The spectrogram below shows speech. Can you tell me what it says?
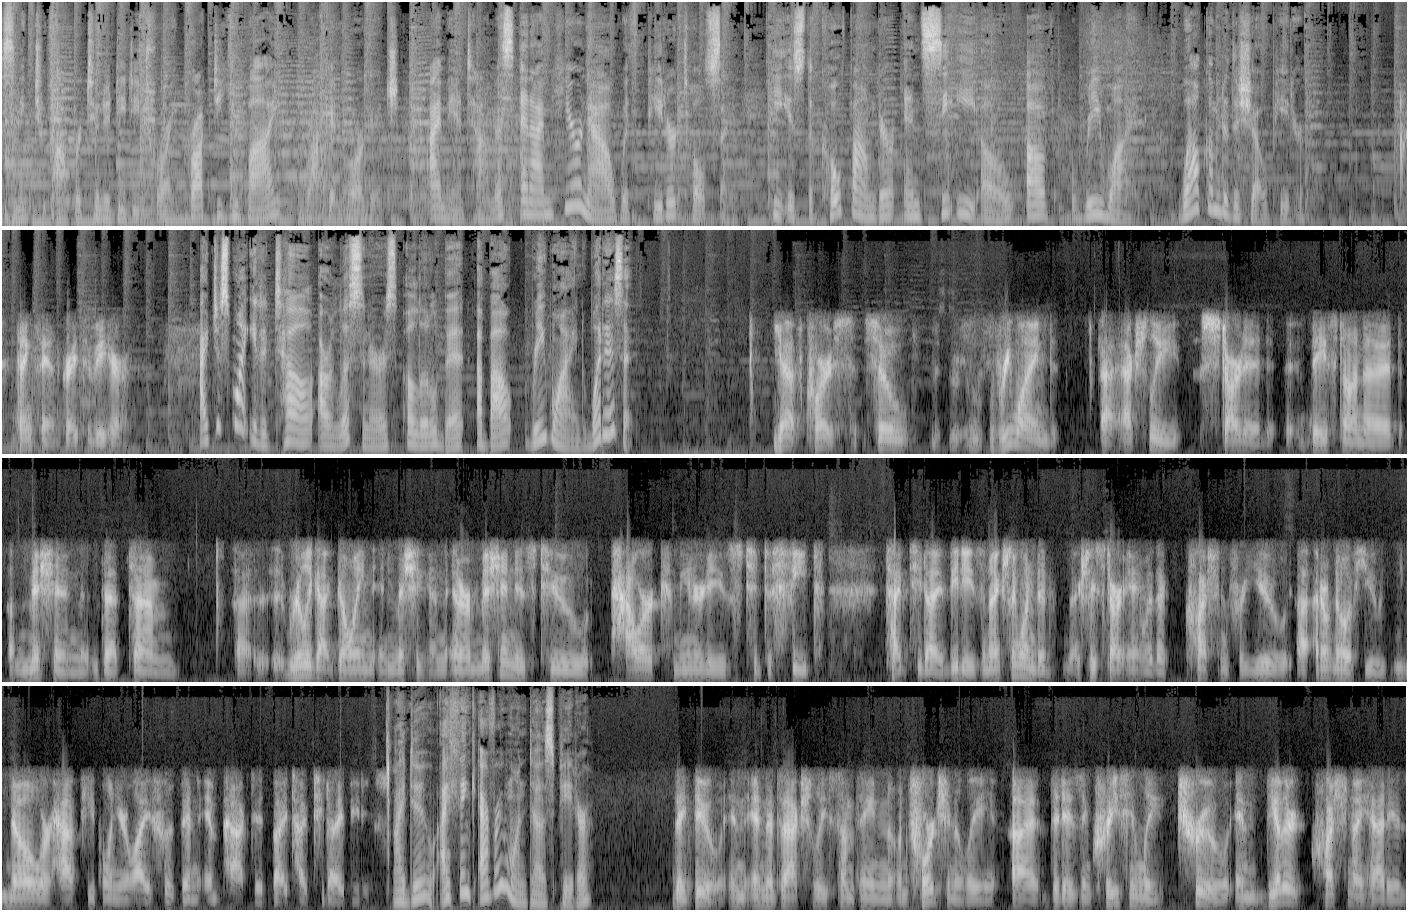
listening to Opportunity Detroit, brought to you by Rocket Mortgage. I'm Ann Thomas, and I'm here now with Peter Thulson. He is the co founder and CEO of Rewind. Welcome to the show, Peter. Thanks, Ann. Great to be here. I just want you to tell our listeners a little bit about Rewind. What is it? Yeah, of course. So, Rewind uh, actually started based on a, a mission that um, uh, really got going in Michigan. And our mission is to power communities to defeat type 2 diabetes. And I actually wanted to actually start in with a question for you. I don't know if you know or have people in your life who have been impacted by type 2 diabetes. I do. I think everyone does, Peter. They do, and and it's actually something, unfortunately, uh, that is increasingly true. And the other question I had is,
